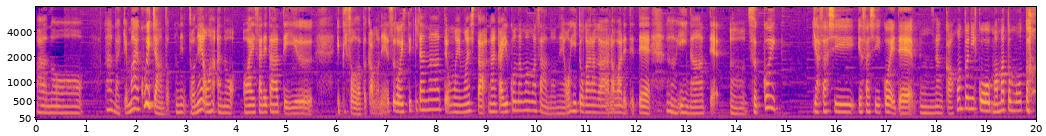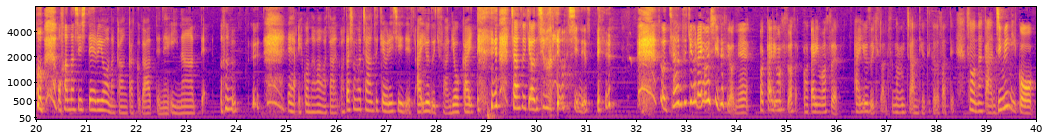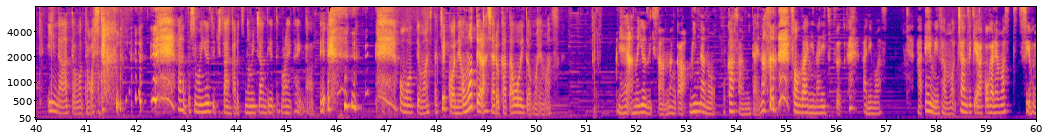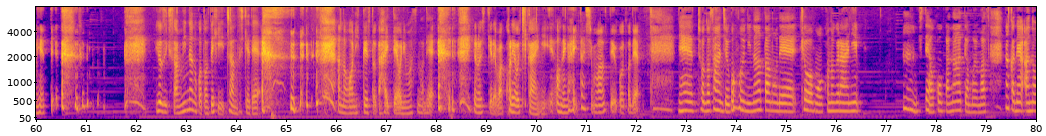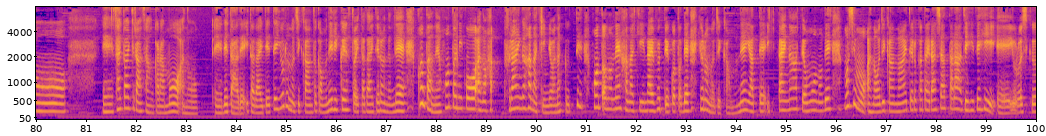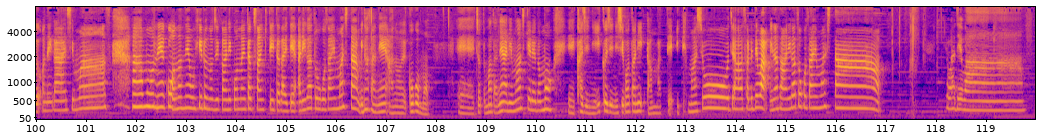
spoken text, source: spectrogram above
あのー、なんだっけ、前、こいちゃんとね、とねおあのお会いされたっていうエピソードとかもねすごい素敵だなって思いましたなんかゆこなママさんのねお人柄が現れてて、うん、いいなって、うん、すっごい優しい優しい声で、うん、なんか本当にこうママ友と お話ししているような感覚があってねいいなって え、ゆこなママさん、私もちゃん付け嬉しいです。あ、ゆずきさん、了解って。ちゃん付け私も羨ましいですって そう、ちゃん付け羨ましいですよね。わかりますわかります。あ、ゆずきさん、つのみちゃんって言ってくださって。そう、なんか地味にこう、いいなって思ってました。私もゆずきさんからつのみちゃんって言ってもらいたいなって 思ってました。結構ね、思ってらっしゃる方多いと思います。ね、あのゆずきさん、なんかみんなのお母さんみたいな存在になりつつあります。あ、エイミーさんもちゃん付け憧れますよねってゆずきさん、みんなのことぜひちゃん付けで あの、リクエストが入っておりますので よろしければこれを機会にお願いいたしますということで。ねちょうど35分になったので、今日もこのぐらいに、うん、しておこうかなって思います。なんかね、あのー、えー、斉藤明さんからも、あのえ、レターでいただいてて、夜の時間とかもね、リクエストいただいてるので、今度はね、本当にこう、あの、フライング花金ではなくって、本当のね、花金ライブっていうことで、夜の時間もね、やっていきたいなって思うので、もしも、あの、お時間の空いてる方いらっしゃったら、ぜひぜひ、えー、よろしくお願いします。ああ、もうね、こんなね、お昼の時間にこんなにたくさん来ていただいてありがとうございました。皆さんね、あの、午後も、えー、ちょっとまだね、ありますけれども、えー、家事に育児に仕事に頑張っていきましょう。じゃあ、それでは皆さんありがとうございました。ではでは。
